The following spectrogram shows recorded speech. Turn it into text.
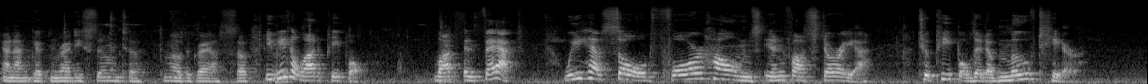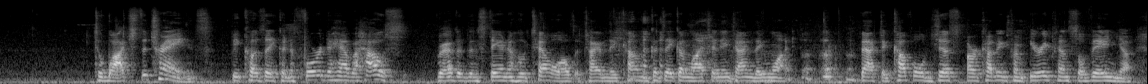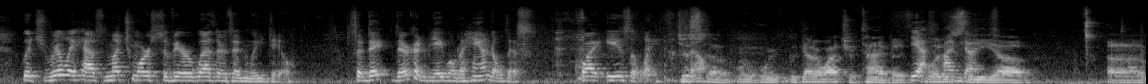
And I'm getting ready soon to, to mow the grass, so you meet a lot of people. Lots, in fact, we have sold four homes in Fostoria to people that have moved here to watch the trains because they can afford to have a house rather than stay in a hotel all the time they come because they can watch anytime they want. In fact, a couple just are coming from Erie, Pennsylvania, which really has much more severe weather than we do. So they, they're going to be able to handle this quite easily. Just, so. uh, we, we we gotta watch our time, but Yeah, what I'm the, uh, uh,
